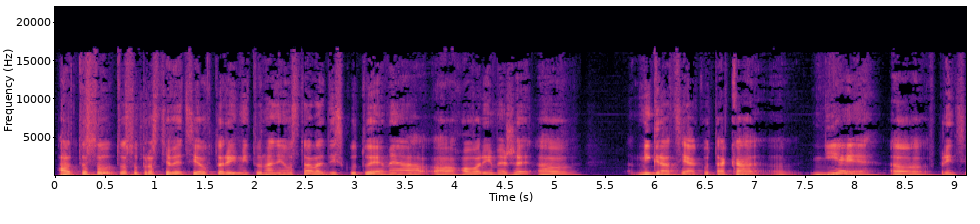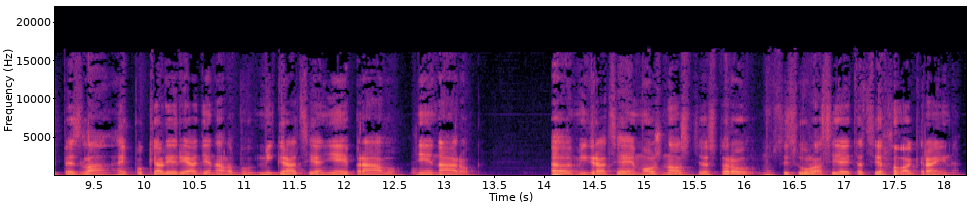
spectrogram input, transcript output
Ale to sú, to sú proste veci, o ktorých my tu na neustále diskutujeme a, a hovoríme, že a, migrácia ako taká nie je a, v princípe zlá. Hej, pokiaľ je riadená, lebo migrácia nie je právo, nie je nárok. E, migrácia je možnosť, s ktorou musí súhlasiť aj tá cieľová krajina.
